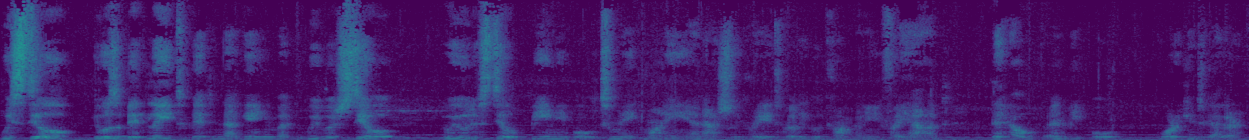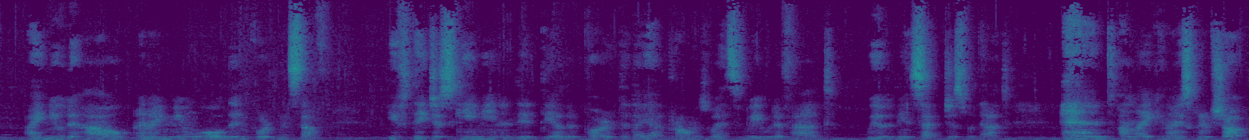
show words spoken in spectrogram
we still it was a bit late to get in that game, but we were still we would have still been able to make money and actually create a really good company if I had the help and people working together. I knew the how and I knew all the important stuff. If they just came in and did the other part that I had problems with, we would have had we would have been set just with that. And unlike an ice cream shop,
